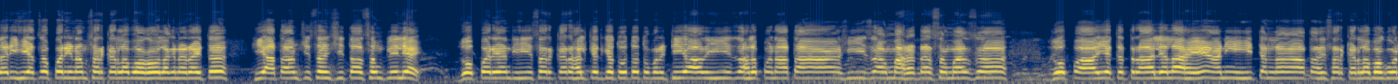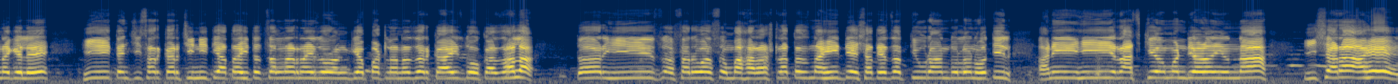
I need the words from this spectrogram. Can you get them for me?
तरी ह्याचा परिणाम सरकारला भोगावा लागणार आहे. तर ही आता आमची संशिता संपलेली आहे. जोपर्यंत ही सरकार हलक्यात घेत होतं तोपर्यंत ठी ही झालं. पण आता ही मराठा समाज जो प एकत्र आलेला आहे आणि ही त्यांना आता हे सरकारला भगवणं गेले ही त्यांची सरकारची नीती आता इथं चालणार नाही. जो रंगे पाटलांना जर काही धोका झाला तर ही स- सर्व स- महाराष्ट्रातच नाही देशात याचं तीव्र आंदोलन होतील. आणि ही राजकीय मंडळींना इशारा आहे.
